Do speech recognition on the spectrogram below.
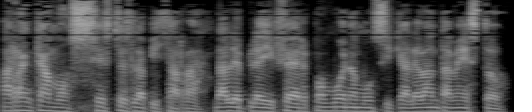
Arrancamos, esto es la pizarra. Dale play, Fer, pon buena música, levántame esto.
